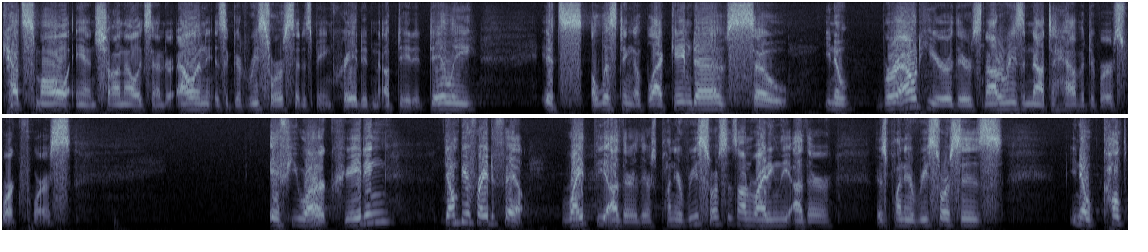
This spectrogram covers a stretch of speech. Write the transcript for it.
Kat Small and Shawn Alexander Allen, is a good resource that is being created and updated daily. It's a listing of black game devs, so, you know, we're out here. There's not a reason not to have a diverse workforce. If you are creating, don't be afraid to fail. Write the other. There's plenty of resources on writing the other. There's plenty of resources you know, called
